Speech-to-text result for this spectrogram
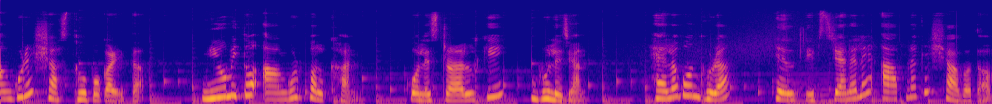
আঙ্গুরের স্বাস্থ্য উপকারিতা। নিয়মিত আঙ্গুর ফল খান। কোলেস্টেরল কি? ভুলে যান। হ্যালো বন্ধুরা, হেলথ টিপস চ্যানেলে আপনাকে স্বাগতম।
